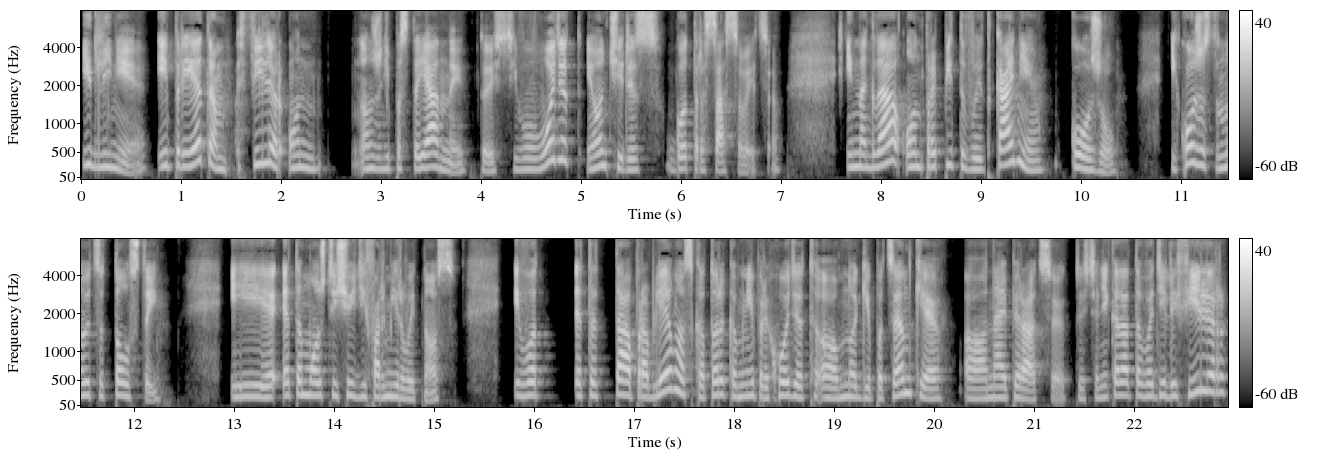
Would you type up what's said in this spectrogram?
и длиннее. И при этом филлер, он он же не постоянный, то есть его вводят, и он через год рассасывается. Иногда он пропитывает ткани, кожу, и кожа становится толстой. И это может еще и деформировать нос. И вот это та проблема, с которой ко мне приходят э, многие пациентки э, на операцию. То есть они когда-то вводили филлер,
